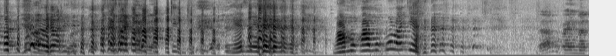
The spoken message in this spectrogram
lima digit bang. Lima digit. Iya sih. Ngamuk-ngamuk mulu anjir. Ya, gue pengen banget,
